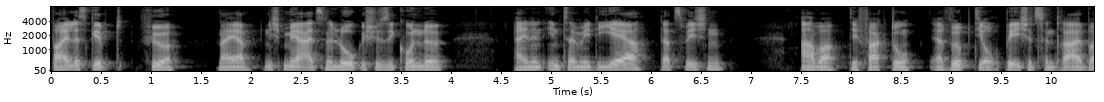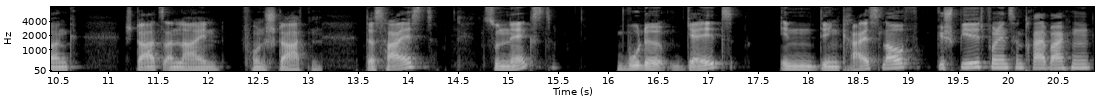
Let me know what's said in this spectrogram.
weil es gibt für, naja, nicht mehr als eine logische Sekunde einen Intermediär dazwischen, aber de facto erwirbt die Europäische Zentralbank Staatsanleihen von Staaten. Das heißt, zunächst wurde Geld in den Kreislauf gespielt von den Zentralbanken,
